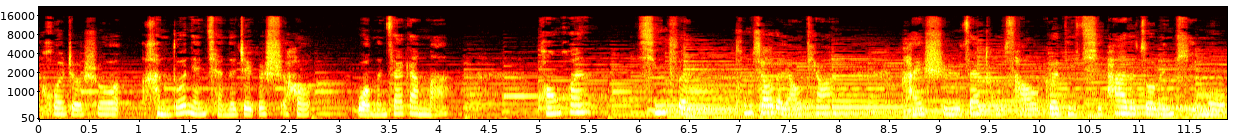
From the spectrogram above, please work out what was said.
或者说很多年前的这个时候，我们在干嘛？狂欢、兴奋、通宵的聊天，还是在吐槽各地奇葩的作文题目，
